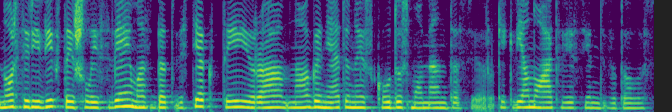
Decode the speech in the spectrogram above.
Nors ir įvyksta išlaisvėjimas, bet vis tiek tai yra, na, ganėtinai skaudus momentas ir kiekvienu atveju jis individualus.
